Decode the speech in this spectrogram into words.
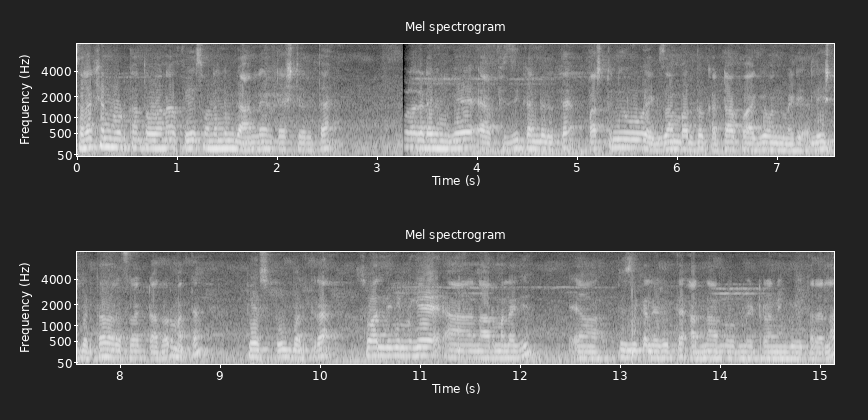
ಸೆಲೆಕ್ಷನ್ ನೋಡ್ಕೊಂತ ಹೋಗೋಣ ಫೇಸ್ ಒನ್ನಲ್ಲಿ ನಿಮಗೆ ಆನ್ಲೈನ್ ಟೆಸ್ಟ್ ಇರುತ್ತೆ. ಒಳಗಡೆ ನಿಮಗೆ ಫಿಸಿಕಲ್ ಇರುತ್ತೆ. ಫಸ್ಟ್ ನೀವು ಎಕ್ಸಾಮ್ ಬರೆದು ಕಟ್ ಆಫ್ ಆಗಿ ಒಂದು ಮೆಡಿ ಲೀಸ್ಟ್ ಬಿಡ್ತಾರೆ ಅದರಲ್ಲಿ ಸೆಲೆಕ್ಟ್ ಆದವ್ರು ಮತ್ತು ಫೇಸ್ ಟೂ ಬರ್ತೀರಾ. ಸೊ ಅಲ್ಲಿ ನಿಮಗೆ ನಾರ್ಮಲಾಗಿ ಫಿಸಿಕಲ್ ಇರುತ್ತೆ ಹದಿನಾರು ನೂರು ಮೀಟ್ರ್ ರನ್ನಿಂಗು ಈ ಥರ ಎಲ್ಲ.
